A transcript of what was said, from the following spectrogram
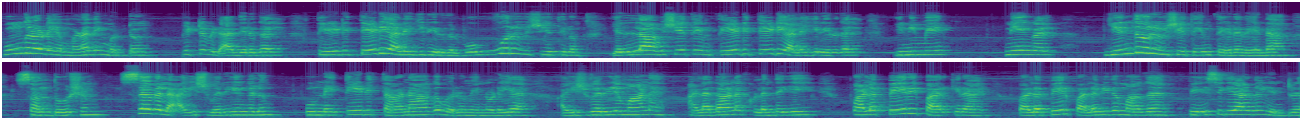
உங்களுடைய மனதை மட்டும் விட்டு விடாதீர்கள் தேடி தேடி அலைகிறீர்கள். ஒவ்வொரு விஷயத்திலும் எல்லா விஷயத்தையும் தேடி தேடி அலைகிறீர்கள். இனிமேல் நீங்கள் எந்த ஒரு விஷயத்தையும் தேட வேண்டாம். சந்தோஷம் சகல ஐஸ்வர்யங்களும் உன்னை தேடி தானாக வரும். என்னுடைய ஐஸ்வர்யமான அழகான குழந்தையே பல பேரை பார்க்கிறாய். பல பேர் பலவிதமாக பேசுகிறார்கள் என்று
